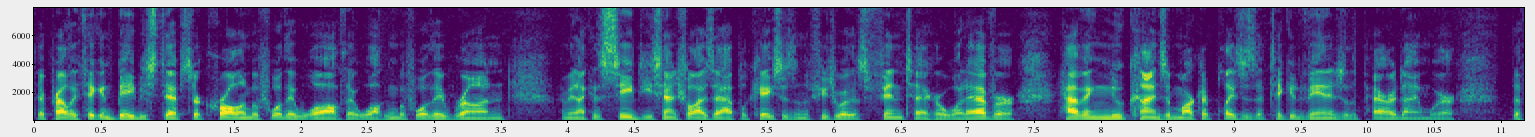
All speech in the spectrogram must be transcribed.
They're probably taking baby steps. They're crawling before they walk. They're walking before they run. I mean, I can see decentralized applications in the future, whether it's fintech or whatever, having new kinds of marketplaces that take advantage of the paradigm where the,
